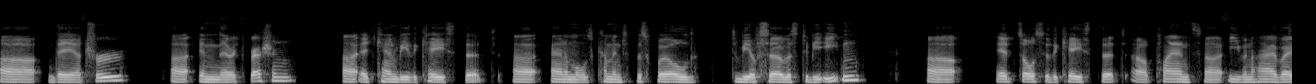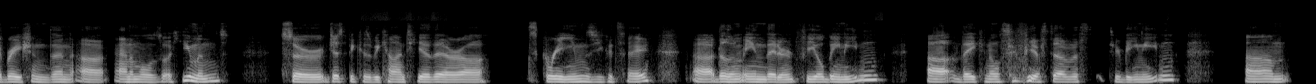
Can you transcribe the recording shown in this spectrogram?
uh, they are true uh, in their expression, uh, it can be the case that uh, animals come into this world to be of service to be eaten. Uh, it's also the case that uh, plants are even higher vibration than uh, animals or humans. So just because we can't hear their uh, screams, you could say, doesn't mean they don't feel being eaten. they can also be of service to being eaten. Um,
